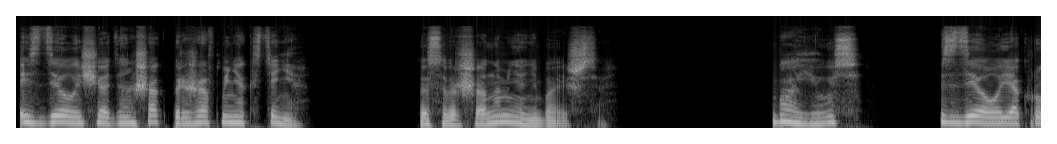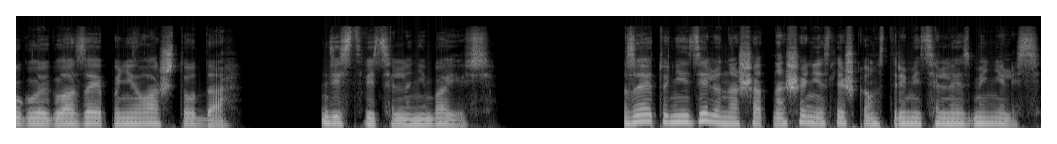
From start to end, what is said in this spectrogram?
и сделал еще один шаг, прижав меня к стене. «Ты совершенно меня не боишься?» «Боюсь». Сделала я круглые глаза и поняла, что да, действительно не боюсь. За эту неделю наши отношения слишком стремительно изменились.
